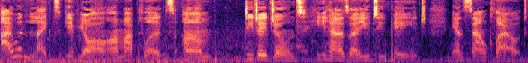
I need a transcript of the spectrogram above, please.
i would like to give y'all on my plugs. Um, dj jones he has a youtube page and soundcloud.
